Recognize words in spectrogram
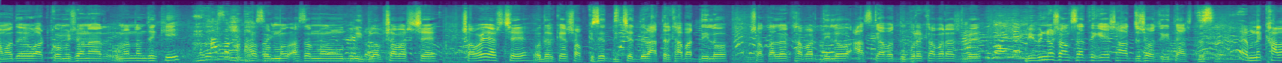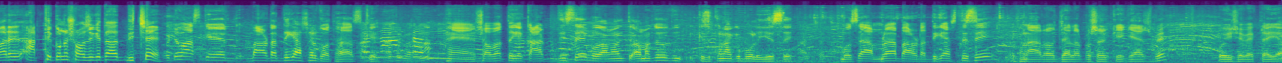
আমাদের ওয়ার্ড কমিশনার ওনার নাম যে কি? হাসান হাসান মাহমুদ বিপ্লব সাহেব আসছে সবাই আসছে ওদেরকে সব কিছু দিচ্ছে রাতের খাবার দিল সকালের খাবার দিল আজকে আবার দুপুরের খাবার আসবে। বিভিন্ন সংস্থা থেকে সাহায্য সহযোগিতা আসতেছে। এমনি খাবারের আর্থিক কোনো সহযোগিতা দিচ্ছে? ওটাও আজকে বারোটার দিকে আসার কথা আজকে। হ্যাঁ সবার থেকে কার্ড দিছে আমাকে আমাকেও কিছুক্ষণ আগে বলে গেছে। বলছে আমরা বারোটার দিকে আসতেছি এখানে আরও জেলা প্রশাসক কে কে আসবে ওই হিসেবে একটা ইয়া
